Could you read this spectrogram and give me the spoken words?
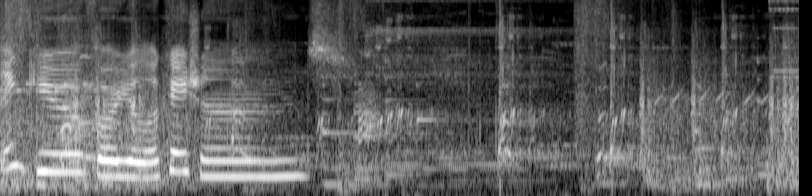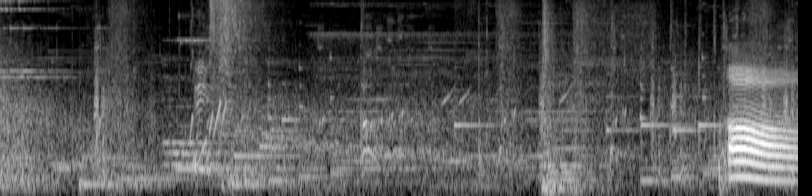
Thank you for your locations. Oh.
